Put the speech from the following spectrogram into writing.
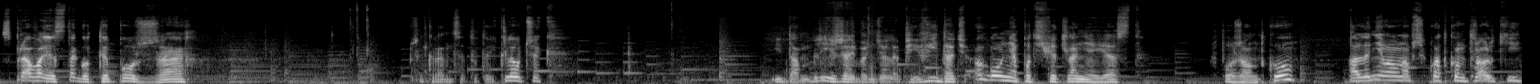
Sprawa jest tego typu, że przykręcę tutaj kluczyk i dam bliżej, będzie lepiej widać. Ogólnie podświetlenie jest w porządku, ale nie mam na przykład kontrolki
